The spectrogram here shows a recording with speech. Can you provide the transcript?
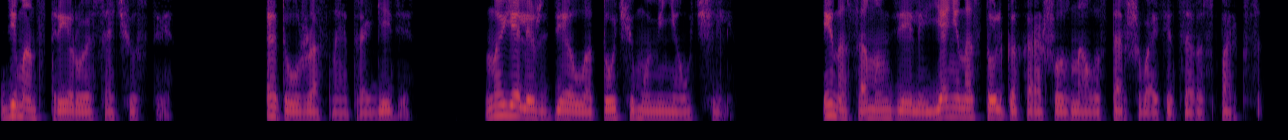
демонстрируя сочувствие. Это ужасная трагедия, но я лишь сделала то, чему меня учили. И на самом деле я не настолько хорошо знала старшего офицера Спаркса.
